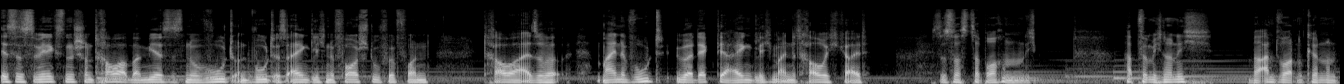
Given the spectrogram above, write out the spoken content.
ist es wenigstens schon Trauer, bei mir ist es nur Wut und Wut ist eigentlich eine Vorstufe von Trauer. Also meine Wut überdeckt ja eigentlich meine Traurigkeit. Es ist was zerbrochen und ich habe für mich noch nicht beantworten können und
